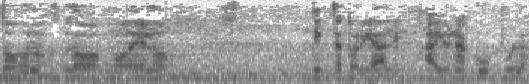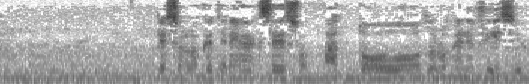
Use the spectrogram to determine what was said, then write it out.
todos los, los modelos dictatoriales. Hay una cúpula que son los que tienen acceso a todos los beneficios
